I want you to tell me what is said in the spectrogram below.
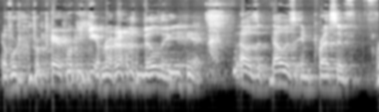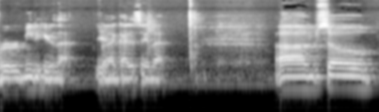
if we're not prepared, we're going to get run out of the building. Yeah. That was that was impressive for me to hear that. For Yeah. that guy to say that. Um, so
